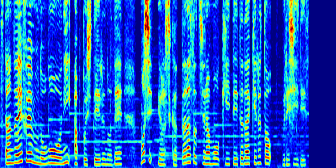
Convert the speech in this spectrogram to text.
スタンド FM の方にアップしているので、もしよろしかったらそちらも聞いていただけると嬉しいです。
